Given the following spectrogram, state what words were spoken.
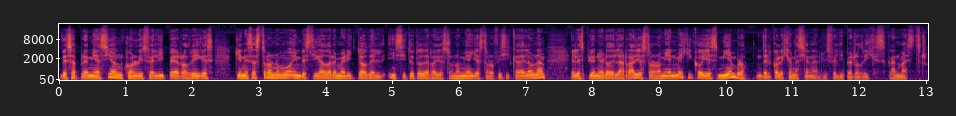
de esa premiación con Luis Felipe Rodríguez, quien es astrónomo, investigador emérito del Instituto de Radioastronomía y Astrofísica de la UNAM. Él es pionero de la radioastronomía en México y es miembro del Colegio Nacional. Luis Felipe Rodríguez, gran maestro.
